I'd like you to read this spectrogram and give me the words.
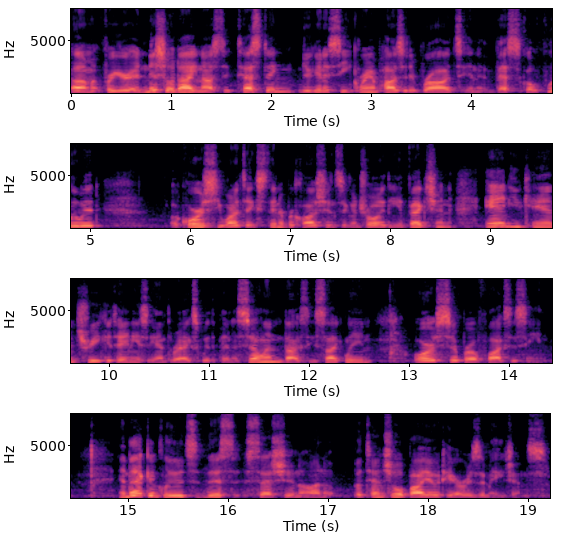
Um, for your initial diagnostic testing, you're going to see gram positive rods in vesicle fluid. Of course, you want to take standard precautions in controlling the infection, and you can treat cutaneous anthrax with penicillin, doxycycline, or ciprofloxacin. And that concludes this session on potential bioterrorism agents.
